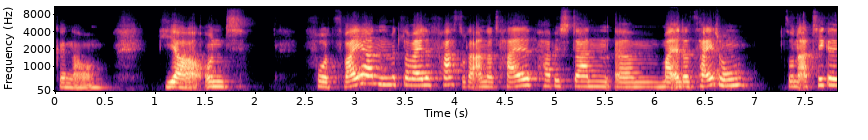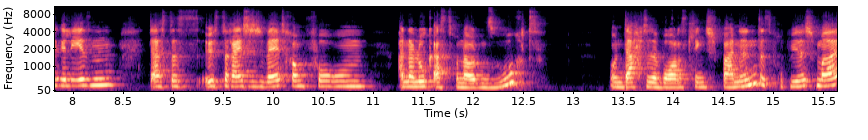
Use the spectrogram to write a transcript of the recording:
Genau. Ja, und vor zwei Jahren mittlerweile fast oder anderthalb habe ich dann ähm, mal in der Zeitung so einen Artikel gelesen, dass das österreichische Weltraumforum Analogastronauten sucht. und dachte, boah, das klingt spannend, das probiere ich mal.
